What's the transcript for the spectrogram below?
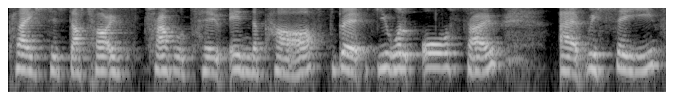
places that I've travelled to in the past. But you will also uh, receive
